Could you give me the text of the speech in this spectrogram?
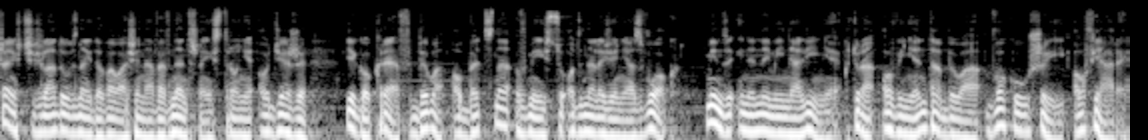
Część śladów znajdowała się na wewnętrznej stronie odzieży. Jego krew była obecna w miejscu odnalezienia zwłok, między innymi na linie, która owinięta była wokół szyi ofiary.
